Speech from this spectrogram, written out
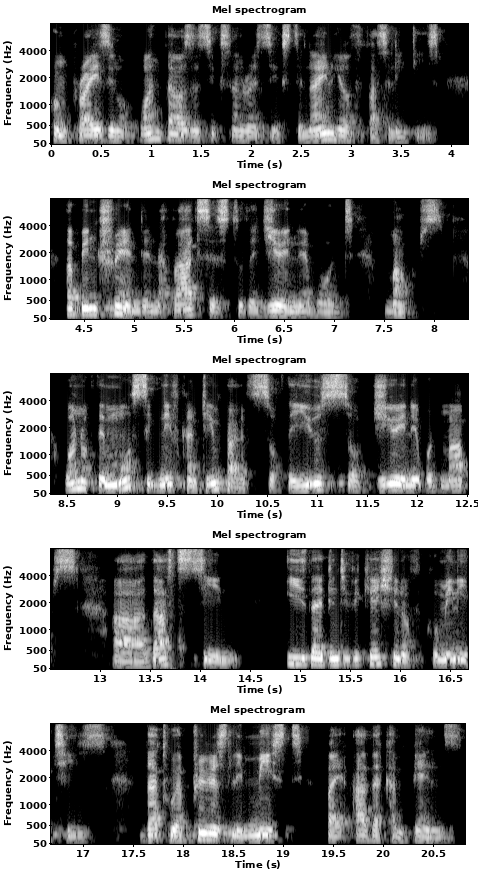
comprising of 1,669 health facilities have been trained and have access to the geo-enabled maps. One of the most significant impacts of the use of geo-enabled maps uh, thus seen is the identification of communities that were previously missed by other campaigns.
